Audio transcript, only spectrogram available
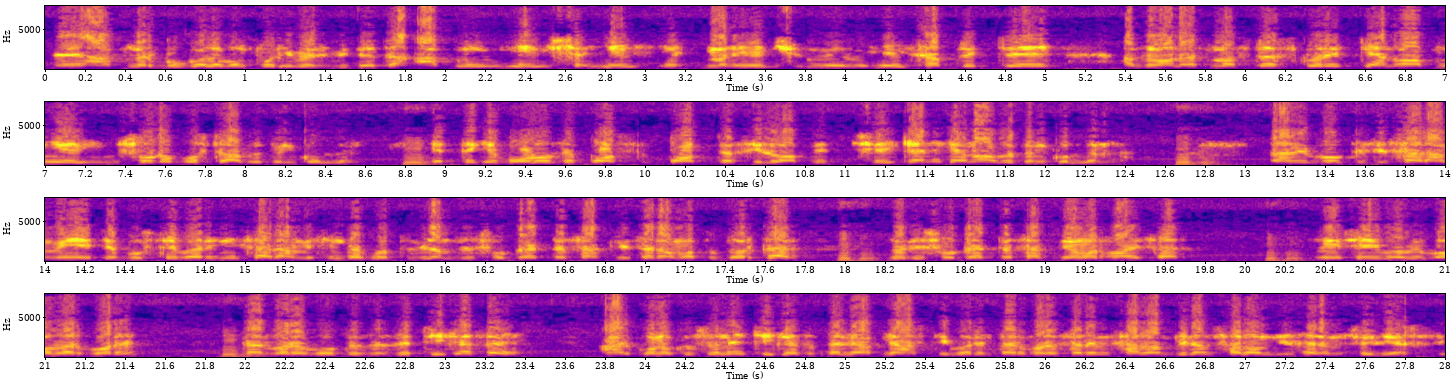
আহ, আপনার ভূগোল এবং পরিবেশ বিদ্যা তা আপনি এই মানে এই সাবজেক্টে আপনি অনার্স মাস্টার্স করে কেন আপনি এই ছোট পোস্টে আবেদন করলেন? এর থেকে বড় যে পদটা ছিল আপনি সেইখানে কেন আবেদন করলেন না? আমি বলতেছি স্যার আমি এটা বুঝতে পারিনি স্যার। আমি চিন্তা করতেছিলাম যে ছোট একটা চাকরি স্যার আমার তো দরকার। যদি ছোট একটা চাকরি আমার হয় স্যার। সেইভাবে বলার পরে তারপরে বলতেছে যে ঠিক আছে আর কোনো কিছু নেই ঠিক আছে তাহলে আপনি আসতে পারেন। তারপরে স্যার আমি সালাম দিলাম সালাম দিয়ে স্যার আমি চলে আসছি।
